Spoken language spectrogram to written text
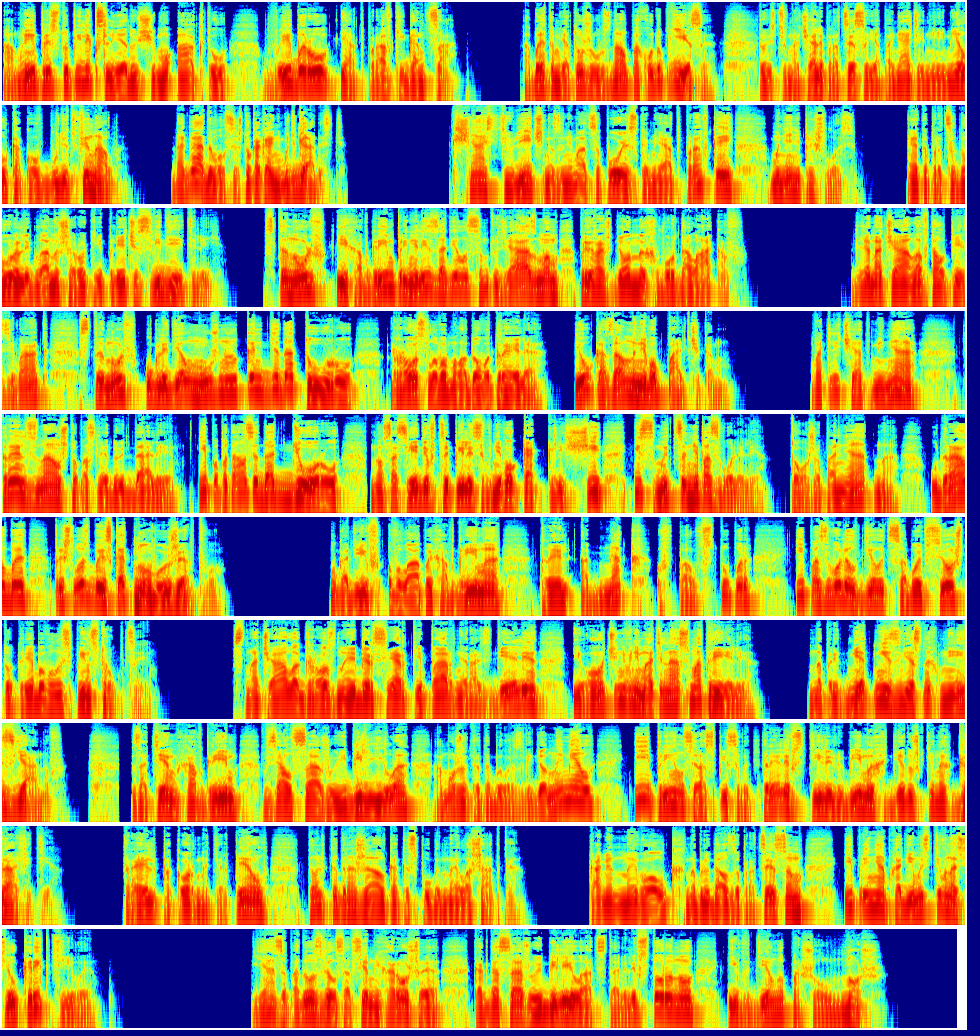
А мы приступили к следующему акту — выбору и отправке гонца. Об этом я тоже узнал по ходу пьесы, то есть в начале процесса я понятия не имел, каков будет финал. Догадывался, что какая-нибудь гадость. К счастью, лично заниматься поисками и отправкой мне не пришлось. Эта процедура легла на широкие плечи свидетелей. Стенульф и Хавгрим принялись за дело с энтузиазмом прирожденных вурдалаков. Для начала в толпе зевак Стенульф углядел нужную кандидатуру рослого молодого треля и указал на него пальчиком. В отличие от меня, трель знал, что последует далее, и попытался дать дёру, но соседи вцепились в него как клещи и смыться не позволили. Тоже понятно. Удрал бы, пришлось бы искать новую жертву. Угодив в лапы Хавгрима, Трель обмяк, впал в ступор и позволил делать с собой все, что требовалось по инструкции. Сначала грозные берсерки парни раздели и очень внимательно осмотрели на предмет неизвестных мне изъянов. Затем Хавгрим взял сажу и белила, а может, это был разведенный мел, и принялся расписывать Треля в стиле любимых дедушкиных граффити. Трель покорно терпел, только дрожал, как испуганная лошадка. Каменный волк наблюдал за процессом и при необходимости вносил коррективы. Я заподозрил совсем нехорошее, когда сажу и белила отставили в сторону, и в дело пошел нож.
